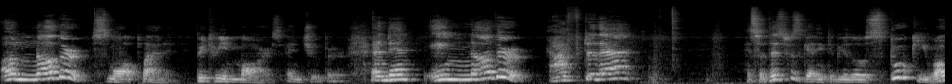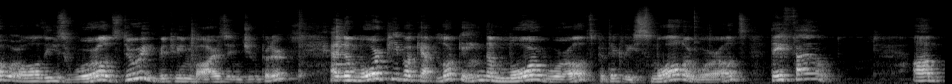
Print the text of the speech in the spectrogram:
another small planet between Mars and Jupiter. And then another after that. And so this was getting to be a little spooky. What were all these worlds doing between Mars and Jupiter? And the more people kept looking, the more worlds, particularly smaller worlds, they found. Um,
